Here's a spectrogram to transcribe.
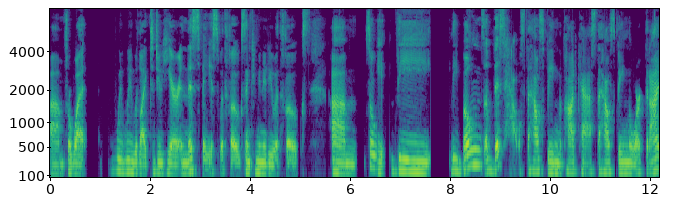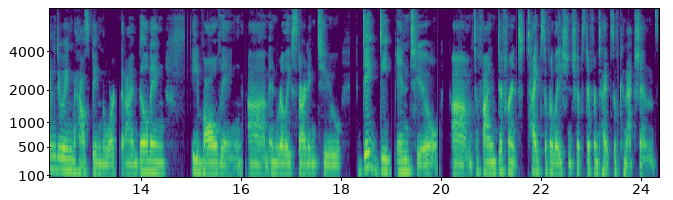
um, for what we, we would like to do here in this space with folks and community with folks. Um, so the the bones of this house, the house being the podcast, the house being the work that I'm doing, the house being the work that I'm building, evolving, um, and really starting to dig deep into um, to find different types of relationships, different types of connections,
